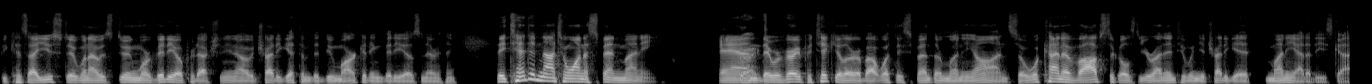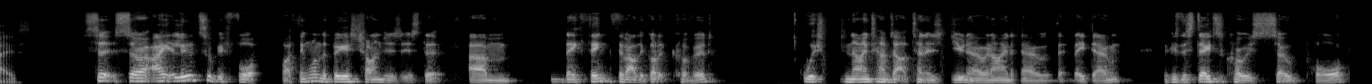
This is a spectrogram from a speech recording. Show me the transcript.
because I used to, when I was doing more video production, you know, I would try to get them to do marketing videos and everything. They tended not to want to spend money. And right. they were very particular about what they spent their money on. So, what kind of obstacles do you run into when you try to get money out of these guys? So, so I alluded to it before. I think one of the biggest challenges is that um, they think they've either got it covered, which nine times out of ten, as you know, and I know that they don't because the status quo is so poor.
